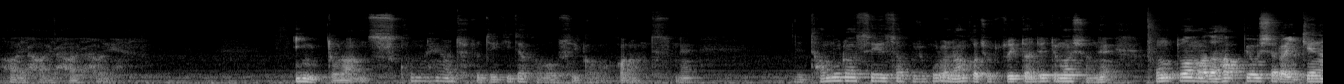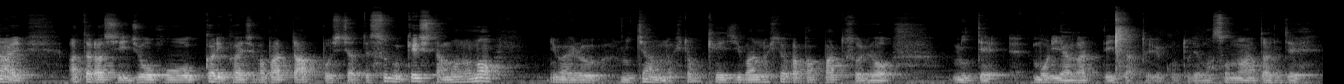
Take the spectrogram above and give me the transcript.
はいはいはいはい。イントランス。この辺はちょっと出来高が薄いかわからんですね。で田村製作所。これはなんかちょっとツイッター出てましたね。本当はまだ発表したらいけない。新しい情報をうっかり会社がバッとアップしちゃってすぐ消したもののいわゆる2ちゃんの人掲示板の人がパッパッとそれを見て盛り上がっていたということで、まあ、その辺りで、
